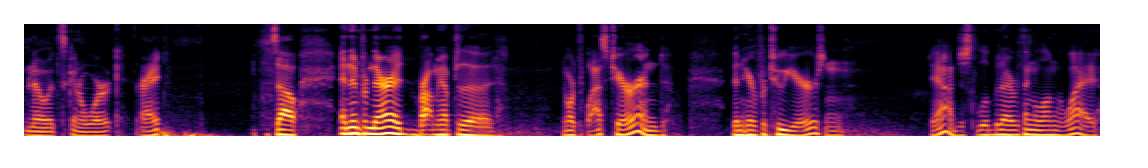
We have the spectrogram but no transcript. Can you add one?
know it's gonna work. right? So, and then from there, it brought me up to the Northwest here and been here for two years, and yeah, just a little bit of everything along the way.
